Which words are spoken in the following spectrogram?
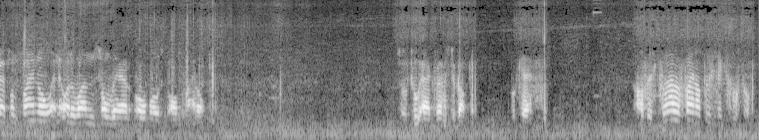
Prep on final and the other one somewhere almost on final. So two aircraft to come. Okay. Office Bravo, final 26 full stop.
